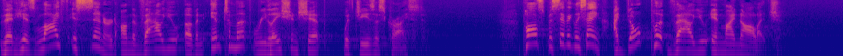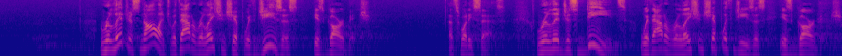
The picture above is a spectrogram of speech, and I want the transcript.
that his life is centered on the value of an intimate relationship with Jesus Christ. Paul's specifically saying, I don't put value in my knowledge. Religious knowledge without a relationship with Jesus is garbage. That's what he says. Religious deeds without a relationship with Jesus is garbage.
